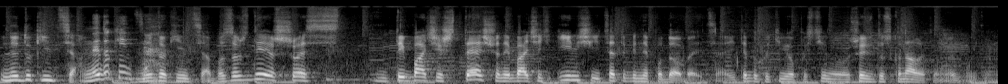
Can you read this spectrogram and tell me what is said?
не до кінця. Не до кінця. Не до кінця, бо завжди щось. Ти бачиш те, що не бачать інші, і це тобі не подобається. І ти би хотів його постійно щось вдосконалити в майбутньому.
